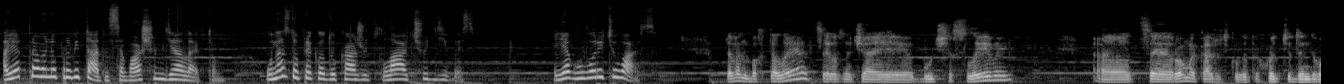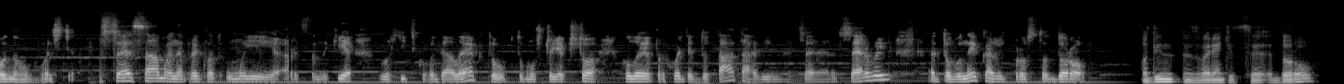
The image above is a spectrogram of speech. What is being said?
А як правильно привітатися вашим діалектом? У нас, до прикладу, кажуть лачу дівес. А Як говорять у вас? Тавен Бахтале це означає будь щасливий. Е, Це роми кажуть, коли приходять один до одного в гості. Це саме, наприклад, у моєї представники лохідського діалекту, тому що якщо коли приходять до тата, а він це сервий, е, то вони кажуть просто дорог. Один з варіантів це доров.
